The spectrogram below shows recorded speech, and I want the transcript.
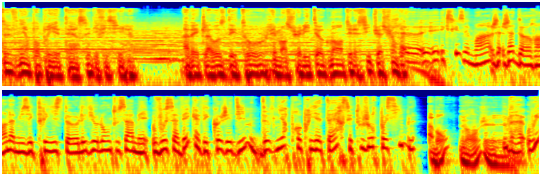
devenir propriétaire, c'est difficile. Avec la hausse des taux, les mensualités augmentent et la situation... Euh, Excusez-moi, j'adore hein, la musique triste, euh, les violons, tout ça, mais vous savez qu'avec Cogedim, devenir propriétaire, c'est toujours possible? Ah bon? Non, je... Bah oui,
